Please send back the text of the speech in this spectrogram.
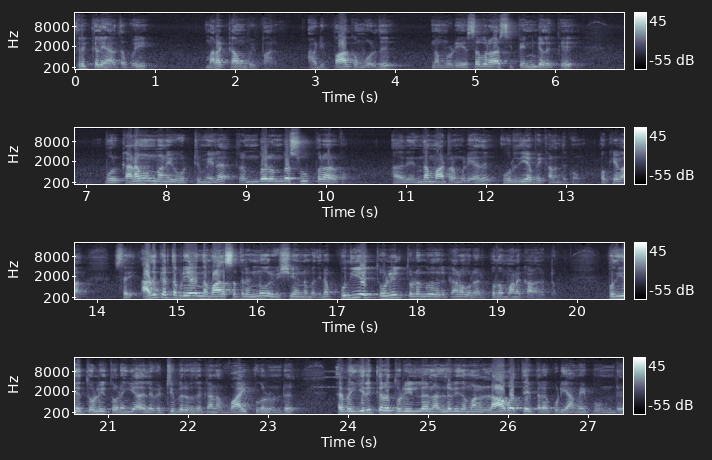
திருக்கல்யாணத்தை போய் மறக்காமல் போய் பாருங்கள் அப்படி பார்க்கும்பொழுது நம்மளுடைய ரிஷபராசி பெண்களுக்கு ஒரு கணவன் மனைவி ஒற்றுமையில் ரொம்ப ரொம்ப சூப்பராக இருக்கும். அதில் எந்த மாற்றம் கிடையாது. உறுதியாக போய் கலந்துக்கும் ஓகேவா சரி அதுக்கு அடுத்தபடியாக இந்த மாதத்தில் இன்னொரு விஷயம் என்ன பார்த்திங்கன்னா புதிய தொழில் தொடங்குவதற்கான ஒரு அற்புதமான காலகட்டம். புதிய தொழில் தொடங்கி அதில் வெற்றி பெறுவதற்கான வாய்ப்புகள் உண்டு. இப்போ இருக்கிற தொழிலில் நல்ல விதமான லாபத்தை பெறக்கூடிய அமைப்பு உண்டு.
